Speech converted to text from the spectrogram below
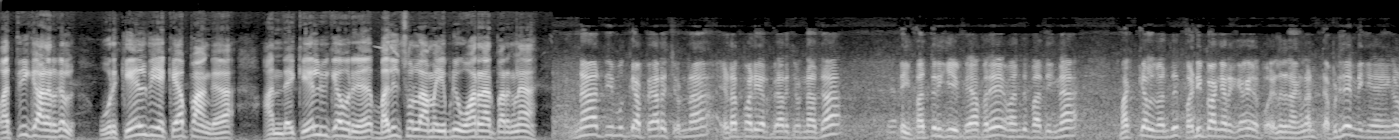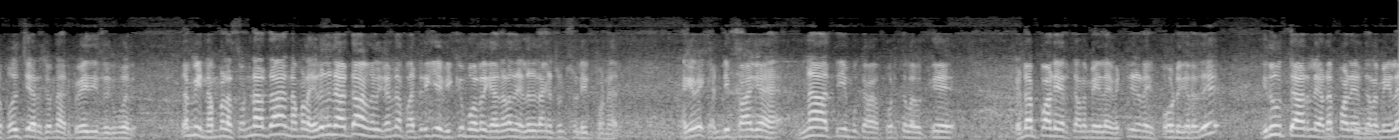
பத்திரிகையாளர்கள் ஒரு கேள்வியை கேட்பாங்க. அந்த கேள்விக்கு அவர் பதில் சொல்லாமல் எப்படி ஓடுறாரு பாருங்களேன். அதிமுக பேரை சொன்னால் எடப்பாடியார் பேரை சொன்னால் தான் இன்னைக்கு பத்திரிகை பேப்பரே வந்து பார்த்தீங்கன்னா மக்கள் வந்து படிப்பாங்கிறதுக்காக அப்படி தான் இன்றைக்கி எங்களோட பொதுச்செயலர் சொன்னார் பேசிகிட்டு இருக்கும்போது. தம்பி நம்மளை சொன்னால் தான் நம்மளை எழுதினா தான் அவங்களுக்கு அந்த பத்திரிகையை விற்கும் போல இருக்கு அதனால தான் எழுதுறாங்கன்னு சொல்லி சொல்லிட்டு போனார். ஆகவே கண்டிப்பாக அதிமுக பொறுத்தளவுக்கு எடப்பாடியார் தலைமையில் வெற்றி நடை போடுகிறது. இருபத்தி ஆறுல எடப்பாடியார் தலைமையில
